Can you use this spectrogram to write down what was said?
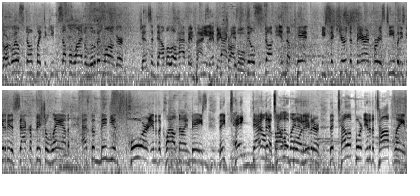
Gargoyle Stoneplate to keep himself alive a little bit longer. Jensen down below half Impact's HP. Impact trouble. is still stuck in the pit. He secured the Baron for his team, but he's going to be the sacrificial lamb as the minions pour into the Cloud9 base. They take down the bottom lane inhibitor. The teleport into the top lane.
